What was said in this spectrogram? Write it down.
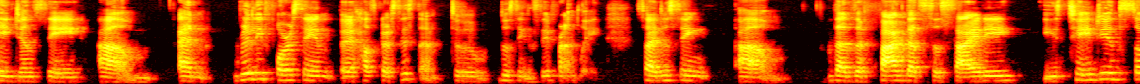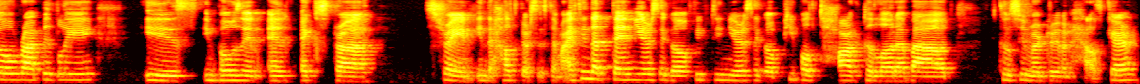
agency, um, and really forcing the healthcare system to do things differently. So I do think um, that the fact that society is changing so rapidly is imposing an extra strain in the healthcare system. I think that 10 years ago, 15 years ago, people talked a lot about consumer driven healthcare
